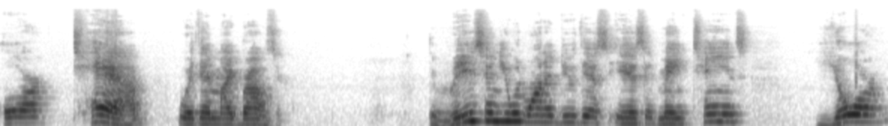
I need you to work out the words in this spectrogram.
or tab within my browser. The reason you would want to do this is it maintains your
